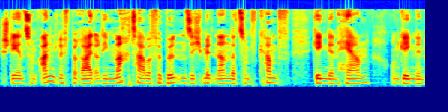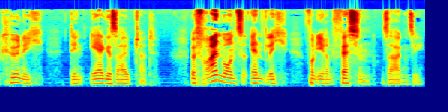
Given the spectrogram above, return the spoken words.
stehen zum Angriff bereit und die Machthaber verbünden sich miteinander zum Kampf gegen den Herrn und gegen den König, den er gesalbt hat. Befreien wir uns endlich von ihren Fesseln, sagen sie.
